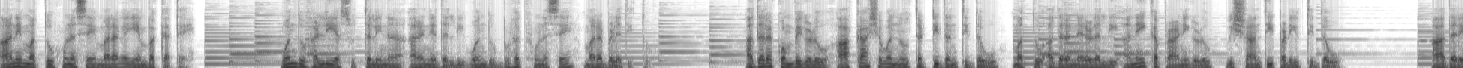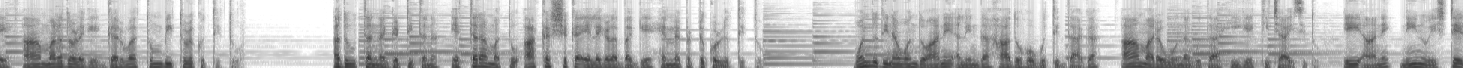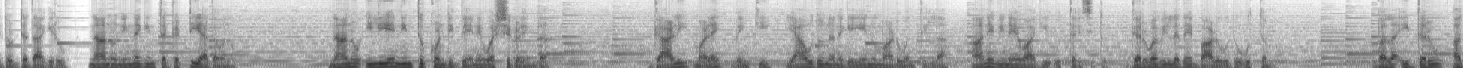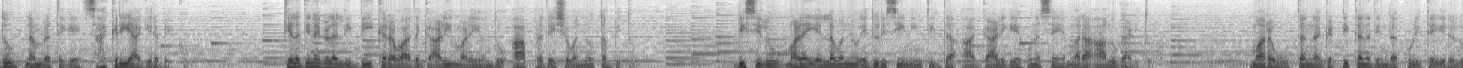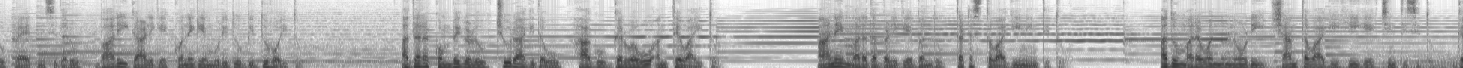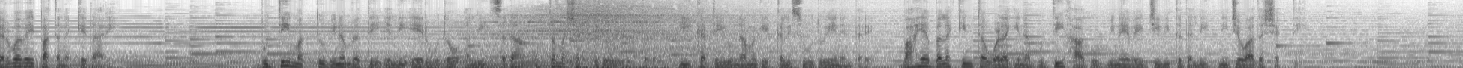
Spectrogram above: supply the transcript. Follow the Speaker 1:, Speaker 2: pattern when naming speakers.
Speaker 1: ಆನೆ ಮತ್ತು ಹುಣಸೆ ಮರ ಎಂಬ ಕತೆ. ಒಂದು ಹಳ್ಳಿಯ ಸುತ್ತಲಿನ ಅರಣ್ಯದಲ್ಲಿ ಒಂದು ಬೃಹತ್ ಹುಣಸೆ ಮರ ಬೆಳೆದಿತ್ತು. ಅದರ ಕೊಂಬೆಗಳು ಆಕಾಶವನ್ನು ತಟ್ಟಿದಂತಿದ್ದವು ಮತ್ತು ಅದರ ನೆರಳಲ್ಲಿ ಅನೇಕ ಪ್ರಾಣಿಗಳು ವಿಶ್ರಾಂತಿ ಪಡೆಯುತ್ತಿದ್ದವು. ಆದರೆ ಆ ಮರದೊಳಗೆ ಗರ್ವ ತುಂಬಿ ತುಳುಕುತ್ತಿತ್ತು. ಅದು ತನ್ನ ಗಟ್ಟಿತನ, ಎತ್ತರ ಮತ್ತು ಆಕರ್ಷಕ ಎಲೆಗಳ ಬಗ್ಗೆ ಹೆಮ್ಮೆಪಟ್ಟುಕೊಳ್ಳುತ್ತಿತ್ತು. ಒಂದು ದಿನ ಒಂದು ಆನೆ ಅಲ್ಲಿಂದ ಹಾದು ಹೋಗುತ್ತಿದ್ದಾಗ ಆ ಮರವು ನಗುತ್ತಾ ಹೀಗೆ ಕಿಚಾಯಿಸಿತು. ಏ ಆನೆ, ನೀನು ಎಷ್ಟೇ ದೊಡ್ಡದಾಗಿರು, ನಾನು ನಿನ್ನಗಿಂತ ಗಟ್ಟಿಯಾದವನು. ನಾನು ಇಲ್ಲಿಯೇ ನಿಂತುಕೊಂಡಿದ್ದೇನೆ ವರ್ಷಗಳಿಂದ. ಗಾಳಿ, ಮಳೆ, ಬೆಂಕಿ, ಯಾವುದು ನನಗೆ ಏನು ಮಾಡುವಂತಿಲ್ಲ, ಆನೆ ವಿನಯವಾಗಿ ಉತ್ತರಿಸಿತು. ಗರ್ವವಿಲ್ಲದೆ ಬಾಳುವುದು ಉತ್ತಮ. ಬಲ ಇದ್ದರೂ ಅದು ನಮ್ರತೆಗೆ ಸಹಕರಿಯಾಗಿರಬೇಕು. ಕೆಲ ದಿನಗಳಲ್ಲಿ ಭೀಕರವಾದ ಗಾಳಿ, ಮಳೆಯೊಂದು ಆ ಪ್ರದೇಶವನ್ನು ತಬ್ಬಿತು. ಬಿಸಿಲು, ಮಳೆ ಎಲ್ಲವನ್ನೂ ಎದುರಿಸಿ ನಿಂತಿದ್ದ ಆ ಗಾಳಿಗೆ ಹುಣಸೆಯ ಮರ ಆಲುಗಾಡಿತು ಮರವು ತನ್ನ ಗಟ್ಟಿತನದಿಂದ ಕುಳಿತೇ ಇರಲು ಪ್ರಯತ್ನಿಸಿದರೂ ಭಾರೀ ಗಾಳಿಗೆ ಕೊನೆಗೆ ಮುರಿದು ಬಿದ್ದು ಹೋಯಿತು. ಅದರ ಕೊಂಬೆಗಳು ಚೂರಾಗಿದವು ಹಾಗೂ ಗರ್ವವೂ ಅಂತ್ಯವಾಯಿತು. ಆನೆ ಮರದ ಬಳಿಗೆ ಬಂದು ತಟಸ್ಥವಾಗಿ ನಿಂತಿತು. ಅದು ಮರವನ್ನು ನೋಡಿ ಶಾಂತವಾಗಿ ಹೀಗೆ ಚಿಂತಿಸಿತು, ಗರ್ವವೇ ಪತನಕ್ಕೆ ದಾರಿ. ಬುದ್ಧಿ ಮತ್ತು ವಿನಮ್ರತೆ ಎಲ್ಲಿ ಏರುವುದೋ ಅಲ್ಲಿ ಸದಾ ಉತ್ತಮ ಶಕ್ತಿಗಳು ಇರುತ್ತವೆ. ಈ ಕಥೆಯು ನಮಗೆ ಕಲಿಸುವುದು ಏನೆಂದರೆ, ಬಾಹ್ಯ ಬಲಕ್ಕಿಂತ ಒಳಗಿನ ಬುದ್ಧಿ ಹಾಗೂ ವಿನಯವೇ ಜೀವಿತದಲ್ಲಿ ನಿಜವಾದ ಶಕ್ತಿ.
